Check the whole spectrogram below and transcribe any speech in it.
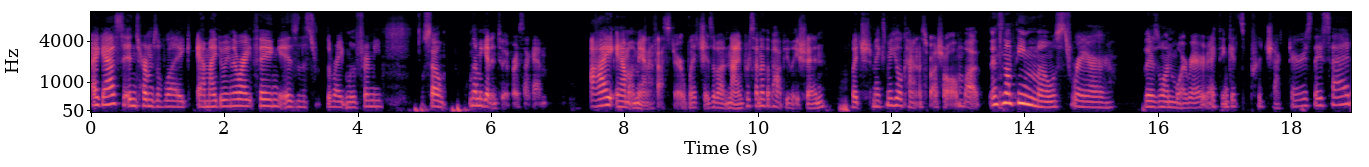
I guess, in terms of like, am I doing the right thing? Is this the right move for me? So let me get into it for a second. I am a manifester, which is about 9% of the population, hmm. which makes me feel kind of special, but it's not the most rare. There's one more rare. I think it's projectors, they said.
